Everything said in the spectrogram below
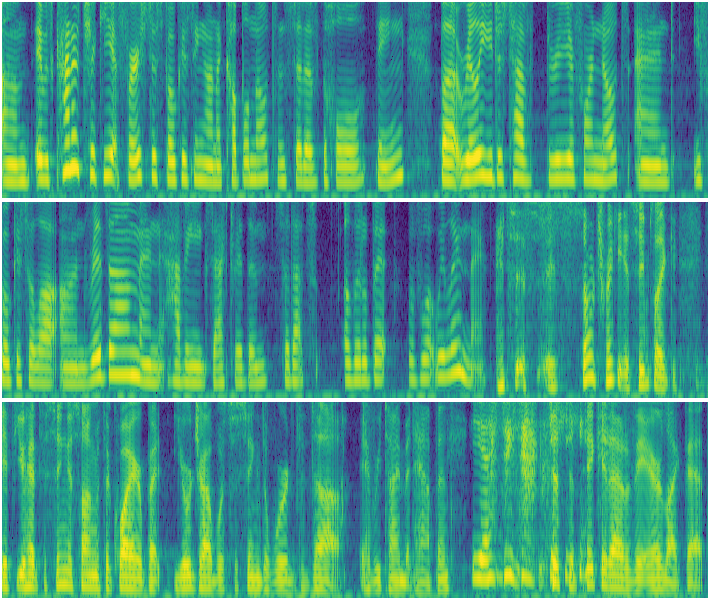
um, it was kind of tricky at first just focusing on a couple notes instead of the whole thing. But really, you just have three or four notes and you focus a lot on rhythm and having exact rhythm. So that's a little bit of what we learned there. It's, it's it's so tricky. It seems like if you had to sing a song with the choir, but your job was to sing the word "the" every time it happened, Yes, exactly. just to pick it out of the air like that.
